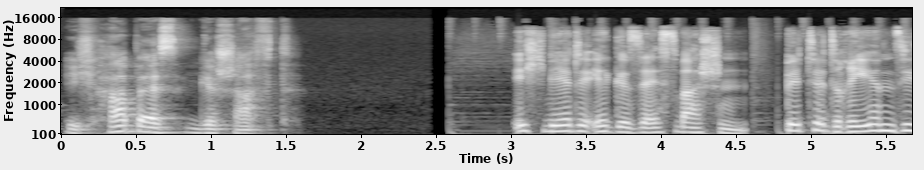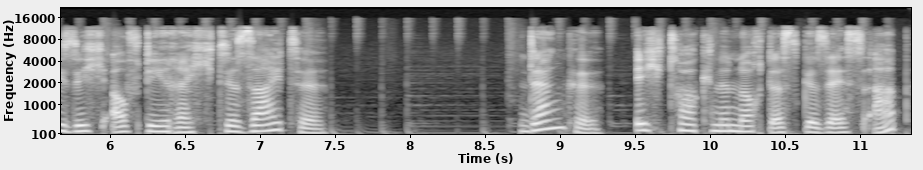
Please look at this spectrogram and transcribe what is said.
Ich habe es geschafft. Ich werde Ihr Gesäß waschen. Bitte drehen Sie sich auf die rechte Seite. Danke, ich trockne noch das Gesäß ab.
